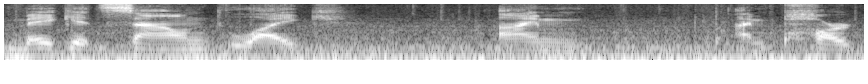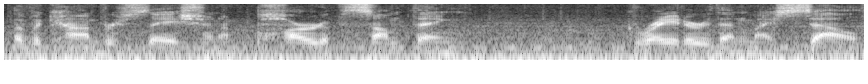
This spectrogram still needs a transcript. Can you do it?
make it sound like I'm I'm part of a conversation. I'm part of something greater than myself.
